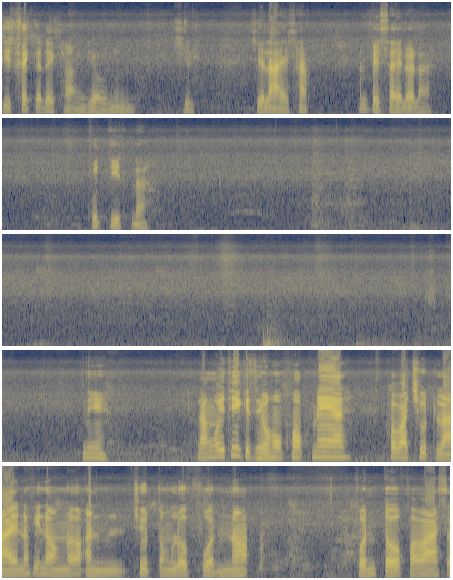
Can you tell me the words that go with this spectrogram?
ติดไฟก็ได้ข้างเดียวนึงขีดขีลายครับ มันไปใส่แล้วล่ะ ผู้ติดนะ นี่หลังไว้ที่กสิหกหกแน่ เพราะว่าชุดหลายเนาะพี่น้องเนาะอันชุดต้องลบฝนเนาะฝนตกเพราะว่าส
